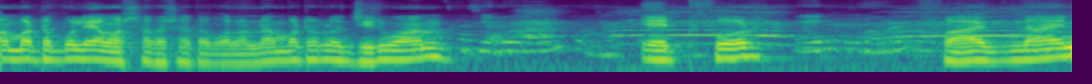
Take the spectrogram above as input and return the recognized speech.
নাম্বারটা বলে আমার সাথে সাথে বলার। নাম্বারটা হলো zero one eight four five nine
